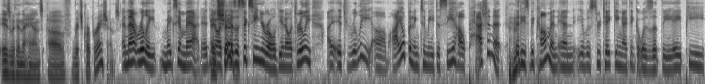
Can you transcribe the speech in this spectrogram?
is within the hands of rich corporations. and that really makes him mad. And, you It know, as, should. as a 16 year old, you know, it's really, it's really um, eye opening to me to see how passionate Mm-hmm. that he's become. And, and it was through taking, I think it was at the AP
